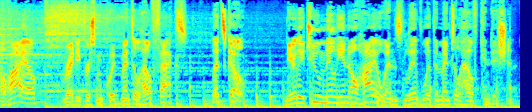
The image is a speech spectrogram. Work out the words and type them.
Ohio, ready for some quick mental health facts? Let's go. Nearly 2 million Ohioans live with a mental health condition.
